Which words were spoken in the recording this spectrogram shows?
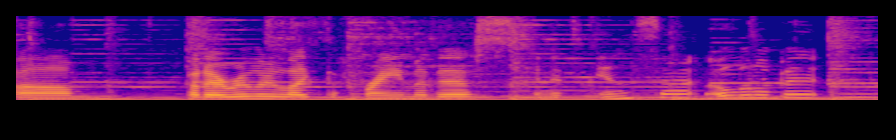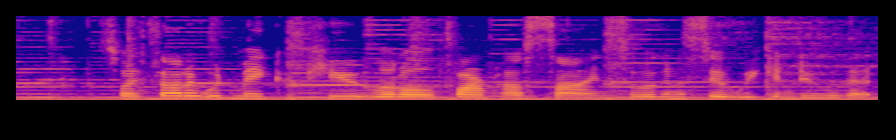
Um, but I really like the frame of this, and it's inset a little bit, so I thought it would make a cute little farmhouse sign, so we're going to see what we can do with it.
